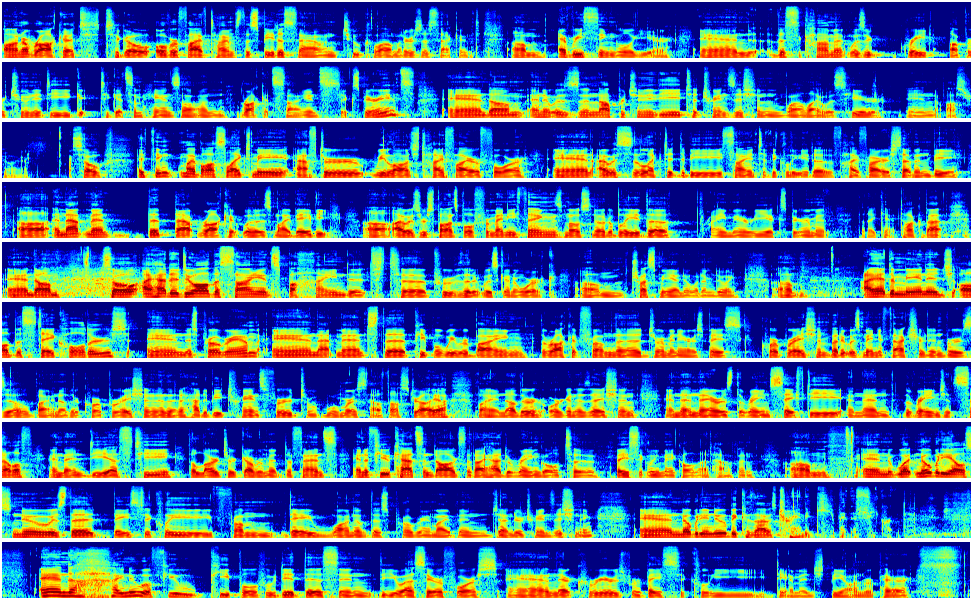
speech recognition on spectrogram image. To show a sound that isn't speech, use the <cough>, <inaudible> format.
on a rocket to go over five times the speed of sound, two kilometers a second, um, every single year. And this comet was a great opportunity get, to get some hands-on rocket science experience, and um, and it was an opportunity to transition while I was here in Australia. So I think my boss liked me after we launched HiFire 4, and I was selected to be scientific lead of HiFire 7B. Uh, and that meant that that rocket was my baby. Uh, I was responsible for many things, most notably the primary experiment that I can't talk about. And um, so I had to do all the science behind it to prove that it was going to work. Um, trust me, I know what I'm doing. I had to manage all the stakeholders in this program, and that meant the people we were buying the rocket from, the German Aerospace Corporation, but it was manufactured in Brazil by another corporation, and then it had to be transferred to Woomera, South Australia, by another organization. And then there is the range safety, and then the range itself, and then DST, the larger government defense, and a few cats and dogs that I had to wrangle to basically make all that happen. Um, and what nobody else knew is that basically from day one of this program, I've been gender transitioning. And nobody knew because I was trying to keep it a secret. And uh, I knew a few people who did this in the US Air Force, and their careers were basically damaged beyond repair.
